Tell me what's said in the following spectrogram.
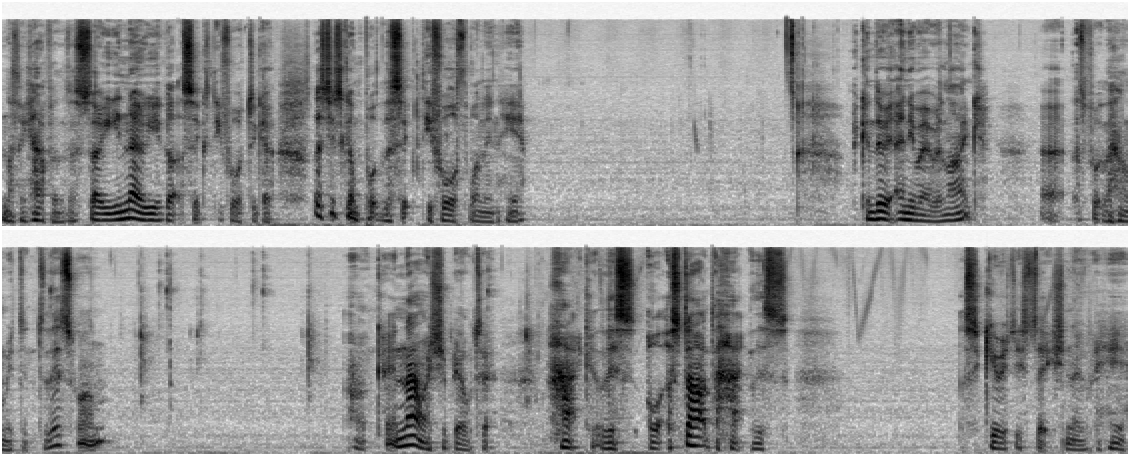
nothing happens. So you know you've got 64 to go. Let's just go and put the 64th one in here. We can do it anywhere we like. Uh, let's put the helmet into this one. Okay, now I should be able to hack this, or start to hack this security station over here.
